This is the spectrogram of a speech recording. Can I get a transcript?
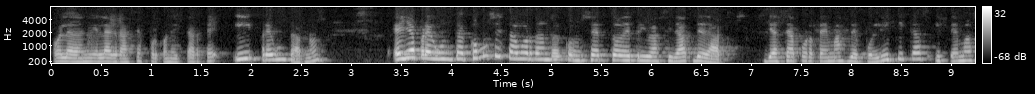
hola Daniela, gracias por conectarte y preguntarnos, ella pregunta, ¿cómo se está abordando el concepto de privacidad de datos, ya sea por temas de políticas y temas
